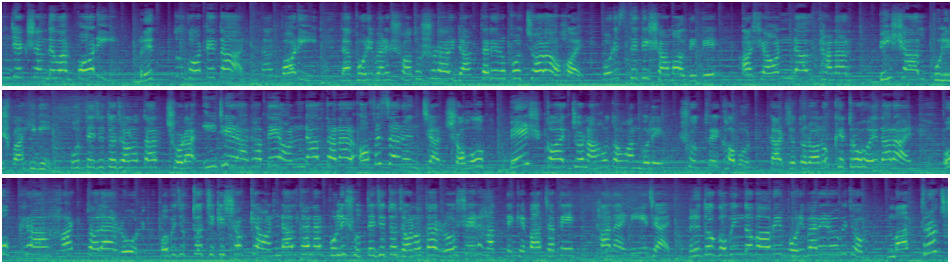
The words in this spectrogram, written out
ইঞ্জেকশন দেওয়ার পরই মৃত্যু ঘটে তার। তারপরই তার পরিবারের সদস্যরা ওই ডাক্তারের ওপর চড়াও হয়। পরিস্থিতি সামাল দিতে আসে অন্ডাল থানার বিশাল পুলিশ বাহিনী। উত্তেজিত জনতার ছোড়া ইটের আঘাতে অন্ডাল থানার অফিসার ইনচার্জ সহ বেশ কয়েকজন আহত হন বলে সূত্রে খবর। কার্যত রণক্ষেত্র হয়ে দাঁড়ায় ওখরা হাটতলা রোড। অভিযুক্ত চিকিৎসককে অন্ডাল থানার পুলিশ উত্তেজিত জনতার রোষের হাত থেকে বাঁচাতে থানায় নিয়ে যায়। মৃত গোবিন্দ বাউরির পরিবারের অভিযোগ, মাত্র ছ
